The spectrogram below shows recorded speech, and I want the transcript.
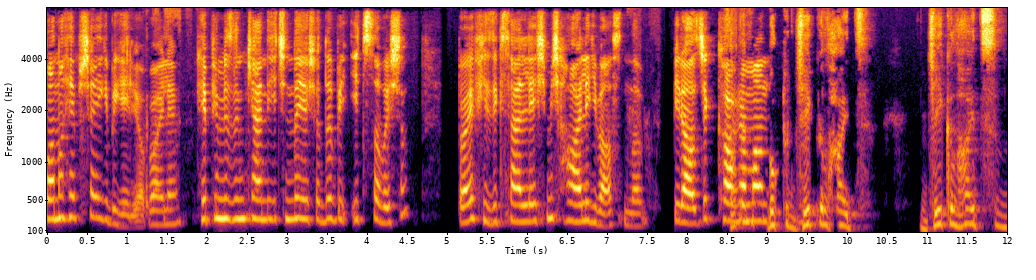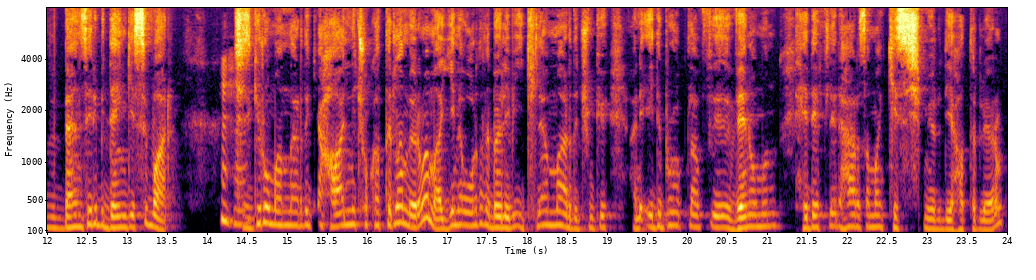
bana hep şey gibi geliyor böyle. Hepimizin kendi içinde yaşadığı bir iç savaşın böyle fizikselleşmiş hali gibi aslında. Birazcık kahraman Dr. Jekyll Hyde. Jekyll Hyde benzeri bir dengesi var. Hı hı. Çizgi romanlardaki halini çok hatırlamıyorum ama yine orada da böyle bir ikilem vardı. Çünkü hani Eddie Brock'la e, Venom'un hedefleri her zaman kesişmiyordu diye hatırlıyorum.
